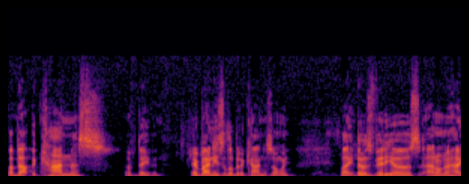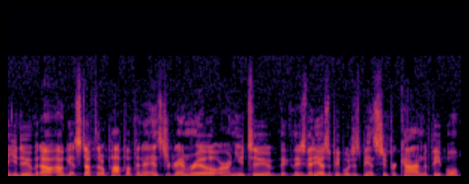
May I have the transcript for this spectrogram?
about the kindness of David. Everybody needs a little bit of kindness, don't we? Like those videos, I don't know how you do, but I'll, I'll get stuff that'll pop up in an Instagram reel or on YouTube. these videos of people just being super kind to people.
